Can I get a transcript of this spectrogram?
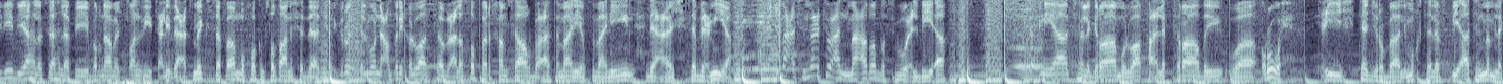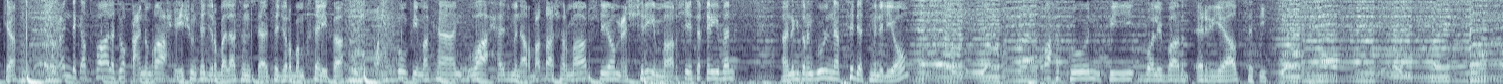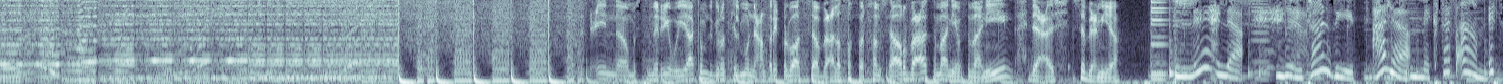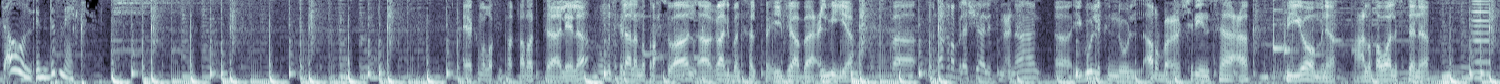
جديد. يا أهلا وسهلا في برنامج ترانزيت على إذاعة Mix FM. أخوكم سلطان الشدادي. تقدرون تكلمونا عن طريق الواتساب على صفر خمسة أربعة ثمانية وثمانين أحد عشر سبعمية. يا جماعة سمعتوا عن معرض أسبوع البيئة؟ تقنيات هولوجرام والواقع الافتراضي وروح تعيش تجربة لمختلف بيئات المملكة. لو عندك أطفال أتوقع أنهم راح يعيشون تجربة لا تنسى تجربة مختلفة. راح تكون في مكان واحد من 14 March ليوم 20 March. هي تقريبا آه، نقدر نقول أنها ابتدت من اليوم. راح تكون في بوليفارد الرياض سيتي. مستمتعين ومستمرين وياكم. تقدرون تكلمونا عن طريق الواتساب على صفر خمسة أربعة ثمانية وثمانين أحد عشر سبعمية. ليه لا؟ ضمن ترانزيت على Mix FM. It's all in the mix حياكم الله في فقرة ليلى. ومن خلالها نطرح سؤال آه، غالبا خلفه إجابة علمية. فمن أغرب الأشياء اللي سمعناها آه، يقول لك أنه ال 24 ساعة في يومنا على طوال السنة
